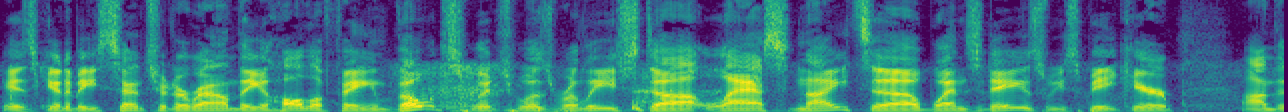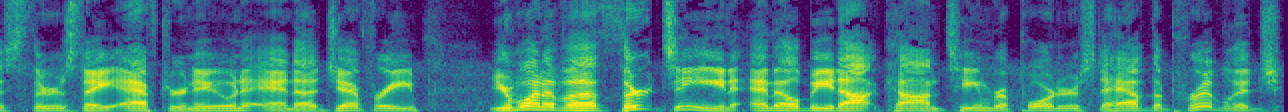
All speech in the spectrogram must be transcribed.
is going to be centered around the Hall of Fame votes, which was released uh, last night, uh, Wednesday, as we speak here on this Thursday afternoon. And uh, Jeffrey, you're one of uh, 13 MLB.com team reporters to have the privilege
